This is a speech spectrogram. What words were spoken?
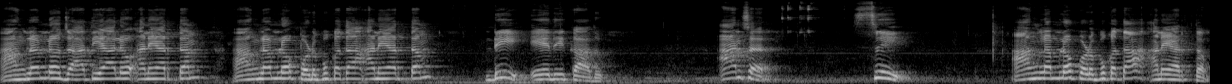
ఆంగ్లంలో జాతీయాలు అనే అర్థం ఆంగ్లంలో పొడుపు కథ అనే అర్థం డి ఏది కాదు. ఆన్సర్ సి ఆంగ్లంలో పొడుపు కథ అనే అర్థం.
